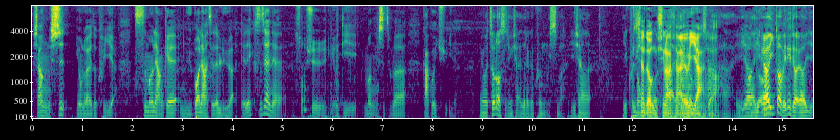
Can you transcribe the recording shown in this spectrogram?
像五系用料还是可以个，四门两间原保量侪是铝个，但是 X 三呢稍许有点没五系做了介规矩现在。因为周老师近腔一直辣盖看五系嘛，伊想伊看中想调五系啦像 LE 啊对伐啊，伊伊要想伊 LE 倒勿一定调 LE，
